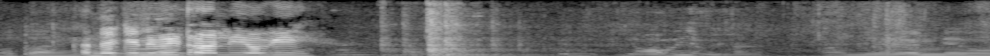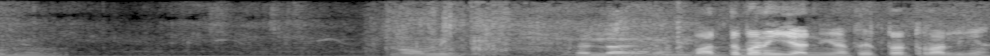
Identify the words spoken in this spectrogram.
ਪਤਾ ਨਹੀਂ ਖੰਨੇ ਕਿੰਨੀ ਟਰਾਲੀ ਹੋ ਗਈ? ਨੌਵੀਂ ਹੈ ਮੇਰੇ ਅੰਨੇ ਅੰਨੇ ਹੋ ਗਏ ਨੌਵੀਂ ਪਹਿਲਾ ਹੈਗਾ। ਵੱਧ ਬਣੀ ਜਾਂਦੀਆਂ ਫਿਰ ਤਾਂ ਟਰਾਲੀਆਂ।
